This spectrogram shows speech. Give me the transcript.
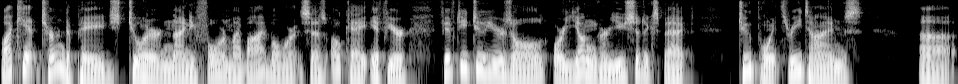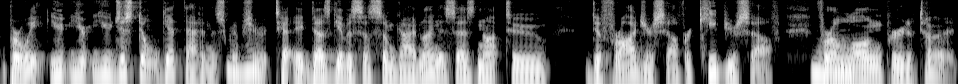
Well, I can't turn to page 294 in my Bible where it says, okay, if you're 52 years old or younger, you should expect 2.3 times uh, per week. You, you you just don't get that in the scripture. It, te- it does give us a, some guideline. It says not to defraud yourself or keep yourself for a Mhm. long period of time.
